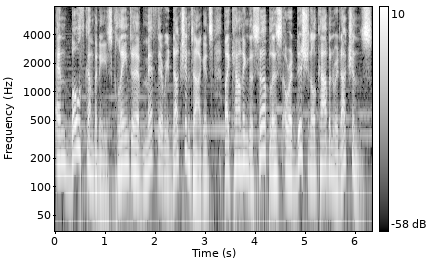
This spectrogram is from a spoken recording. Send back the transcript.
and both companies claim to have met their reduction targets by counting the surplus or additional carbon reductions.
